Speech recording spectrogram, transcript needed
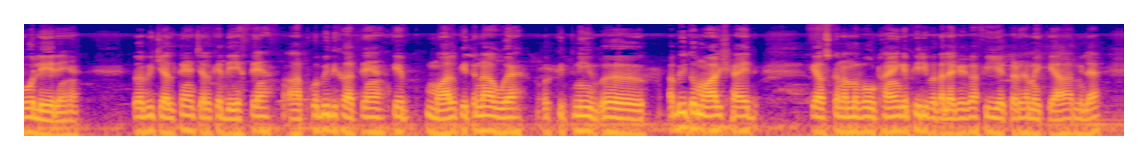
वो ले रहे हैं। तो अभी चलते हैं, चल के देखते हैं। आपको भी दिखाते हैं कि माल कितना हुआ है और कितनी अभी तो माल शायद, क्या उसका नाम है, वो उठाएँगे, फिर ही पता लगेगा फ़ी एकड़ हमें क्या मिला है।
